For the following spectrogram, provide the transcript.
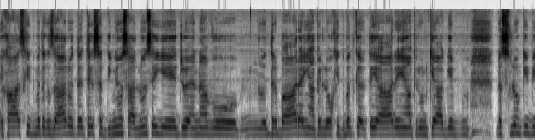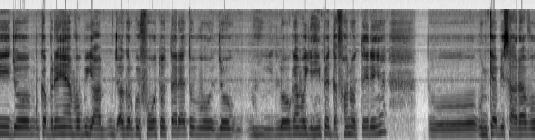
ख़ास खिदमत गुजार होते थे सदियों, सालों से ये जो है ना वो दरबार है, यहाँ पे लोग खिदमत करते आ रहे हैं फिर उनके आगे नस्लों की भी जो कब्रें हैं, वो भी यहाँ, अगर कोई फोत होता रहे तो वो जो लोग हैं वो यहीं पे दफन होते रहे हैं। तो उनका भी सारा वो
